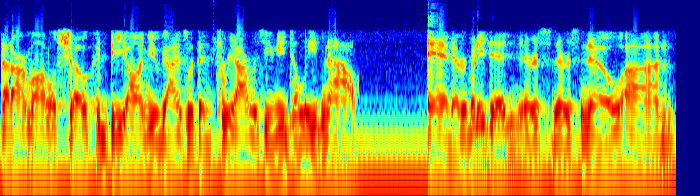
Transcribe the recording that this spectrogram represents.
that our models show could be on you guys within three hours. You need to leave now, and everybody did. There's there's no. Um,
